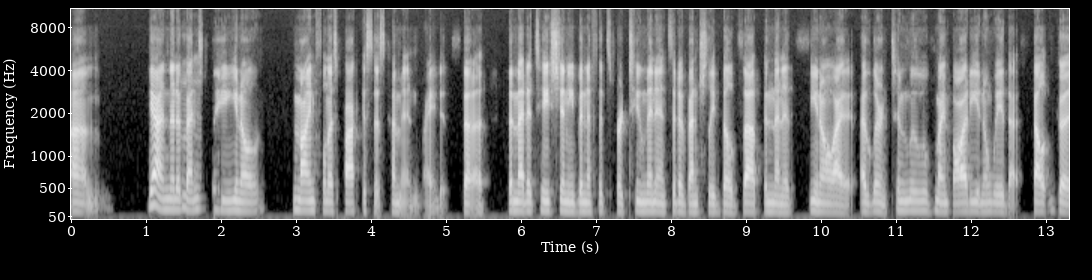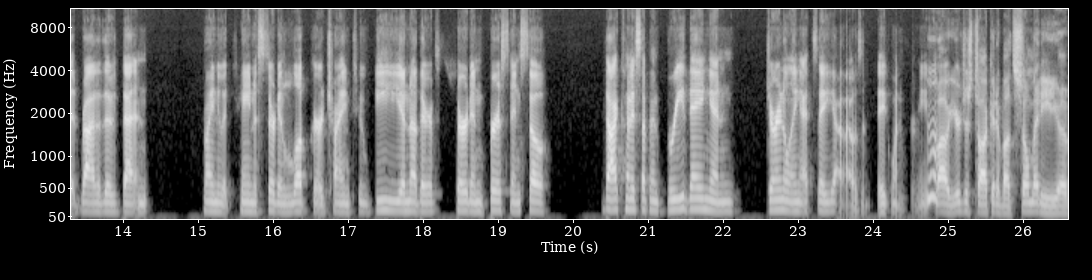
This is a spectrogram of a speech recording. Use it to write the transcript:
um yeah and then Mhm. eventually you know mindfulness practices come in right it's the the meditation even if it's for two minutes it eventually builds up. And then it's you know i i learned to move my body in a way that felt good rather than trying to attain a certain look or trying to be another certain person. So that kind of stuff and breathing and journaling i'd say yeah that was a big one for me. Wow, you're just talking about so many uh,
